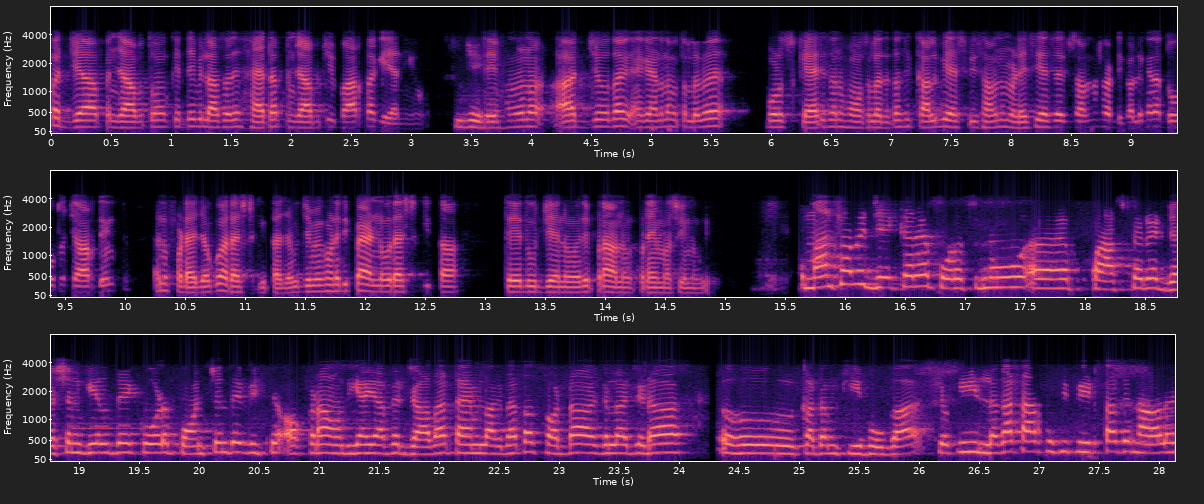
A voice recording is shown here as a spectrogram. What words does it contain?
ਭੱਜਿਆ ਪੰਜਾਬ ਤੋਂ ਕਿਤੇ ਵੀ ਲਾ ਸਕਦੇ ਹੈ ਤਾਂ ਪੰਜਾਬ 'ਚ ਹੀ ਬਾਹਰ ਤਾਂ ਗਿਆ ਨਹੀਂ ਉਹ। ਤੇ ਹੁਣ ਅੱਜ ਉਹਦਾ ਕਹਿਣ ਦਾ ਮਤਲਬ ਹੈ ਪੁਲਿਸ ਕਹਿ ਰਹੀ ਸਾਨੂੰ ਹੌਸਲਾ ਦਿੱਤਾ ਸੀ ਕੱਲ ਵੀ ਐਸਪੀ ਸਾਹਿਬ ਨੂੰ ਮਿਲੇ ਸੀ ਐਸਪੀ ਸਾਹਿਬ ਨੂੰ ਸਾਡੀ ਗੱਲ ਕਹਿੰਦਾ 2 ਤੋਂ 4 ਦਿਨ ਇਹਨੂੰ ਫੜਿਆ ਜਾਊਗਾ ਅਰੈਸਟ ਕੀਤਾ ਜਾਊਗਾ। ਜਿਵੇਂ ਹੁਣ ਇਹਦੀ ਭੈਣ ਨੂੰ ਅਰੈਸਟ ਕੀਤਾ ਤੇ ਦੂਜੇ ਨੂੰ ਇਹਦੇ ਭਰਾ ਨੂੰ ਪ੍ਰੇਮ ਅਸੀਂ ਨੂੰ ਵੀ। ਮਾਨ ਸਾਹਿਬ ਜੇਕਰ ਪੁਲਿਸ ਨੂੰ ਪਾਸਟਰ ਜਸ਼ਨ ਗਿੱਲ ਦੇ ਕੋਲ ਪਹੁੰਚਣ ਦੇ ਵਿੱਚ ਔਕੜਾਂ ਆਉਂਦੀਆਂ ਜਾਂ ਫਿਰ ਜ਼ਿਆਦਾ ਟਾਈਮ ਲੱਗਦਾ ਤਾਂ ਤੁਹਾਡਾ ਅਗਲਾ ਜਿਹੜਾ ਉਹ ਕਦਮ ਕੀ ਹੋਊਗਾ? ਕਿਉਂਕਿ ਲਗਾਤਾਰ ਤੁਸੀਂ ਪੀੜਤਾਂ ਦੇ ਨਾਲ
